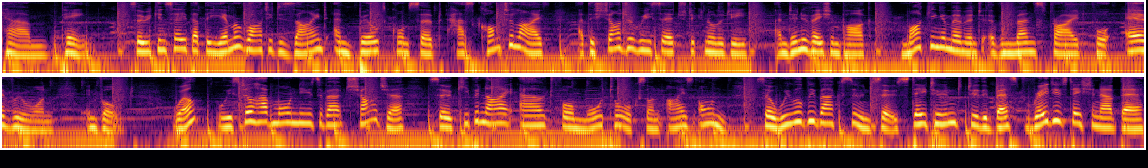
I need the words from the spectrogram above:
campaign. So we can say that the Emirati designed and built concept has come to life at the Sharjah Research, Technology and Innovation Park, marking a moment of immense pride for everyone involved. Well, we still have more news about Sharjah, so keep an eye out for more talks on Eyes On. So we will be back soon, so stay tuned to the best radio station out there,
